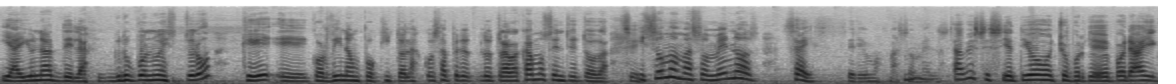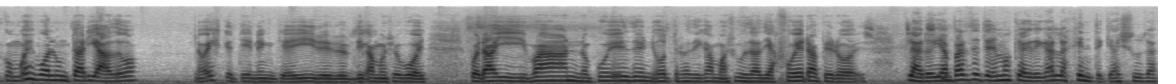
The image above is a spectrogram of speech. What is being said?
Y hay una de las grupo nuestro que eh, coordina un poquito las cosas, pero lo trabajamos entre todas. Y somos más o menos seis, seremos más o mm, menos. A veces siete, ocho, porque por ahí, como es voluntariado, no es que tienen que ir, eh, digamos, yo voy. Por ahí van, no pueden, otra, digamos, ayuda de afuera, pero... Es, claro, y aparte tenemos que agregar la gente que ayuda,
